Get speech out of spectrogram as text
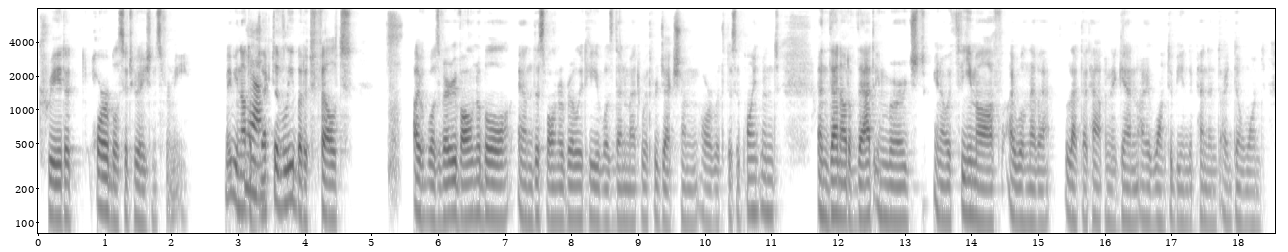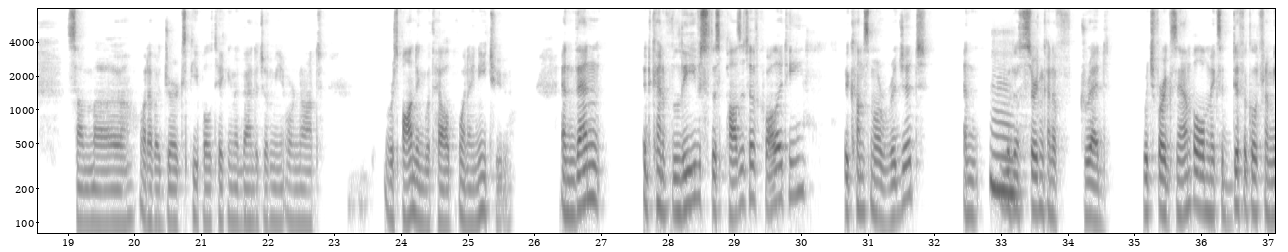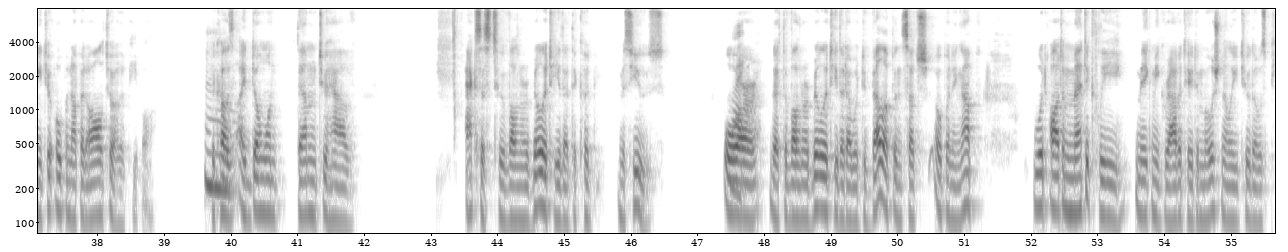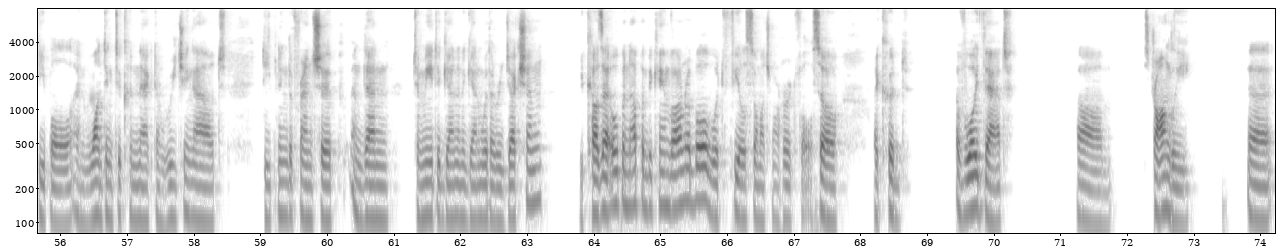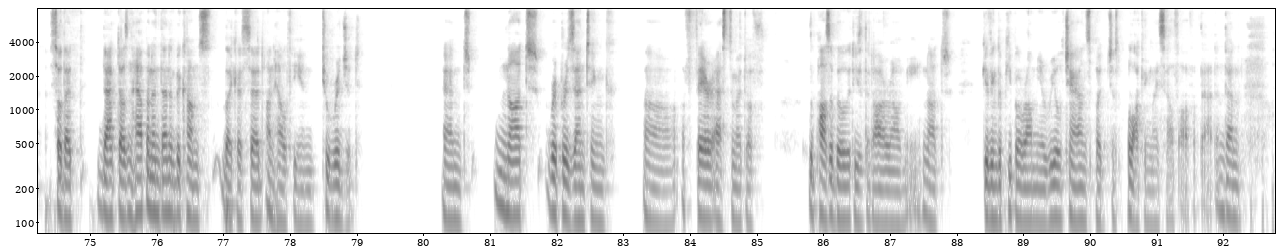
created horrible situations for me. Maybe not Yeah. objectively, but it felt I was very vulnerable, and this vulnerability was then met with rejection or with disappointment. And then out of that emerged, you know, a theme of I will never let that happen again. I want to be independent. I don't want some uh, whatever jerks people taking advantage of me or not responding with help when I need to. And then it kind of leaves this positive quality, becomes more rigid, and with a Mm. certain kind of dread, which, for example, makes it difficult for me to open up at all to other people because Mhm. I don't want them to have access to vulnerability that they could misuse, or that the vulnerability that I would develop in such opening up would automatically make me gravitate emotionally to those people and wanting to connect and reaching out, deepening the friendship, and then to meet again and again with a rejection because I opened up and became vulnerable would feel so much more hurtful. So I could avoid that um, strongly uh, so that that doesn't happen. And then it becomes, like I said, unhealthy and too rigid. And not representing uh, a fair estimate of the possibilities that are around me, not giving the people around me a real chance, but just blocking myself off of that. And then,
